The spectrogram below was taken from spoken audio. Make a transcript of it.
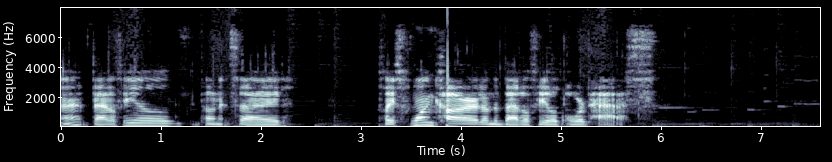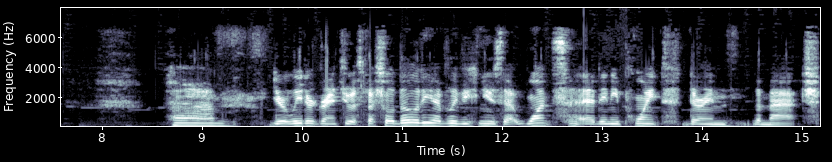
Alright, battlefield, opponent side. Place one card on the battlefield or pass. Um, your leader grants you a special ability. I believe you can use that once at any point during the match.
